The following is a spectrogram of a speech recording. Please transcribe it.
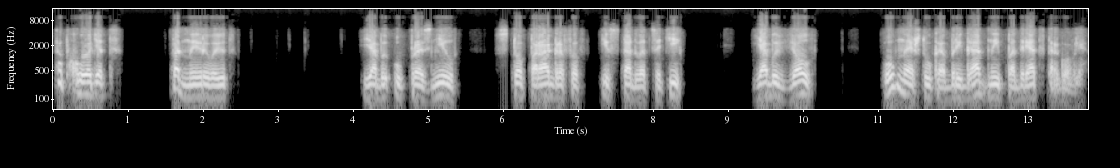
Обходят, подныривают. Я бы упразднил сто параграфов из ста двадцати. Я бы ввел умная штука, бригадный подряд в торговле.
